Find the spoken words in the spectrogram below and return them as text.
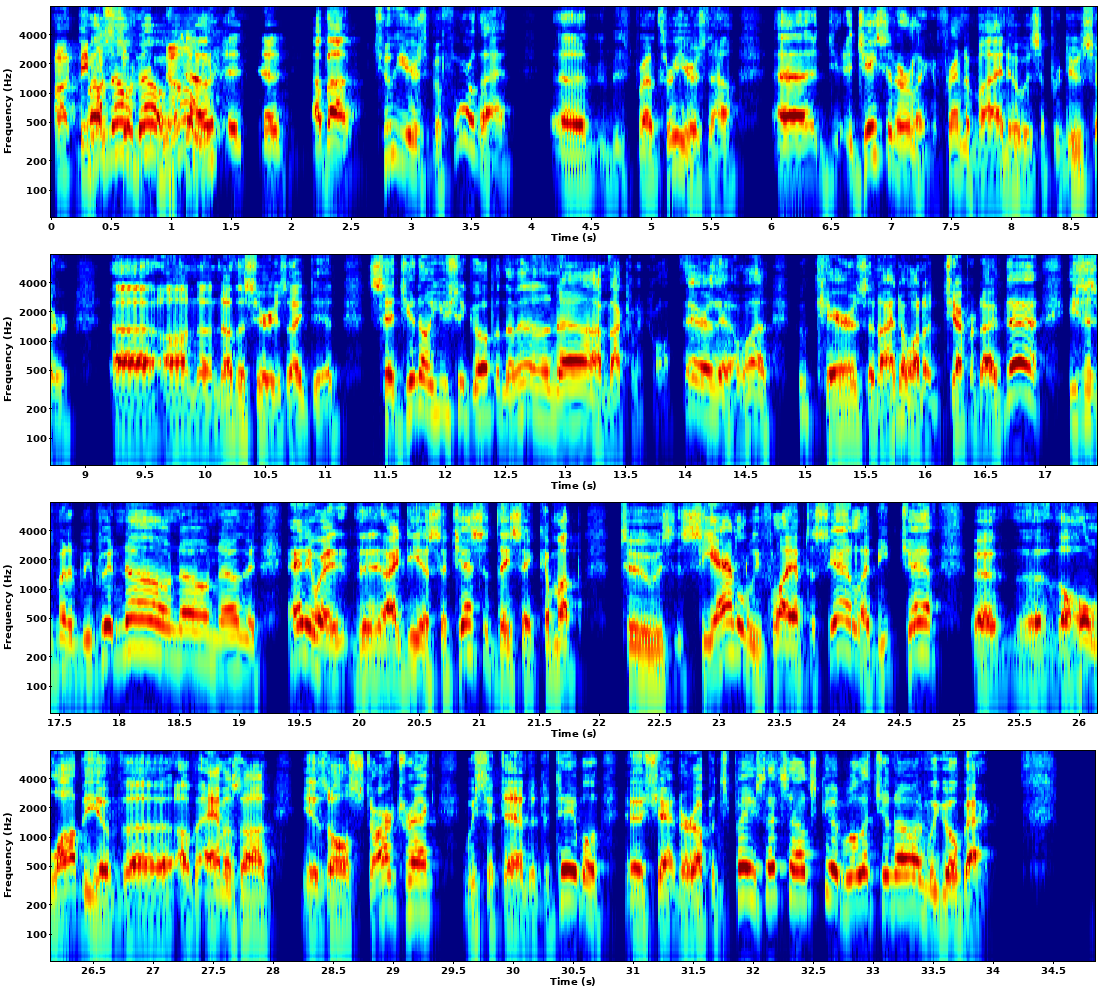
uh, they Well, must no, have no. known. Uh, uh, about two years before that, uh, it's about three years now, uh, Jason Ehrlich, a friend of mine who was a producer uh, on another series I did, said, "You know, you should go up in the middle." No, I'm not going to go up there. They don't want. Who cares? And I don't want to jeopardize. Nah. He says, "But it'd be good." No, no, no. Anyway, the idea suggested they say, "Come up to Seattle." We fly up to Seattle. I meet Jeff. Uh, the the whole lobby of uh, of Amazon is all Star Trek. We sit down at the table. Uh, Shatner up in space. That sounds good. We'll let you know, and we go back.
